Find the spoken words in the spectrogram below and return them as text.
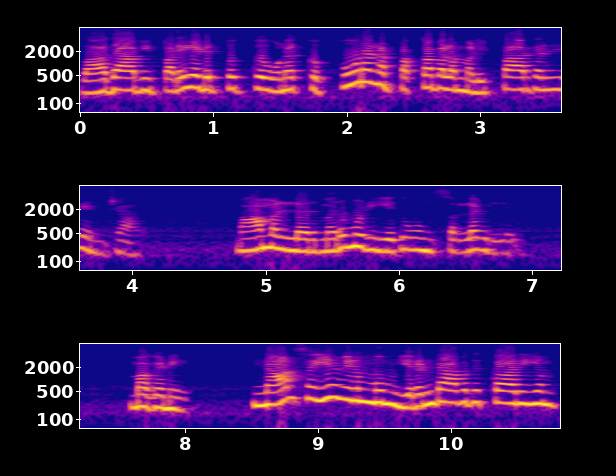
வாதாபி படையெடுப்புக்கு உனக்கு பூரண பக்கபலம் அளிப்பார்கள் என்றார். மாமல்லர் மறுமொழி எதுவும் சொல்லவில்லை. மகனே நான் செய்ய விரும்பும் இரண்டாவது காரியம்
